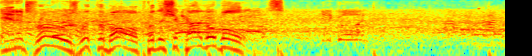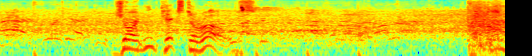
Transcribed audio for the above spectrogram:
And it's Rose with the ball for the Chicago Bulls. Jordan kicks to Rose. And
